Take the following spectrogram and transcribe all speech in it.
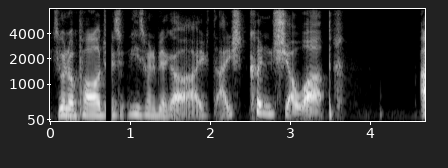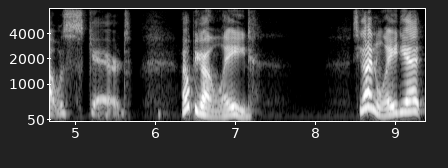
he's going to apologize. He's going to be like, "Oh, I, I couldn't show up. I was scared. I hope you got laid. Has he gotten laid yet?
